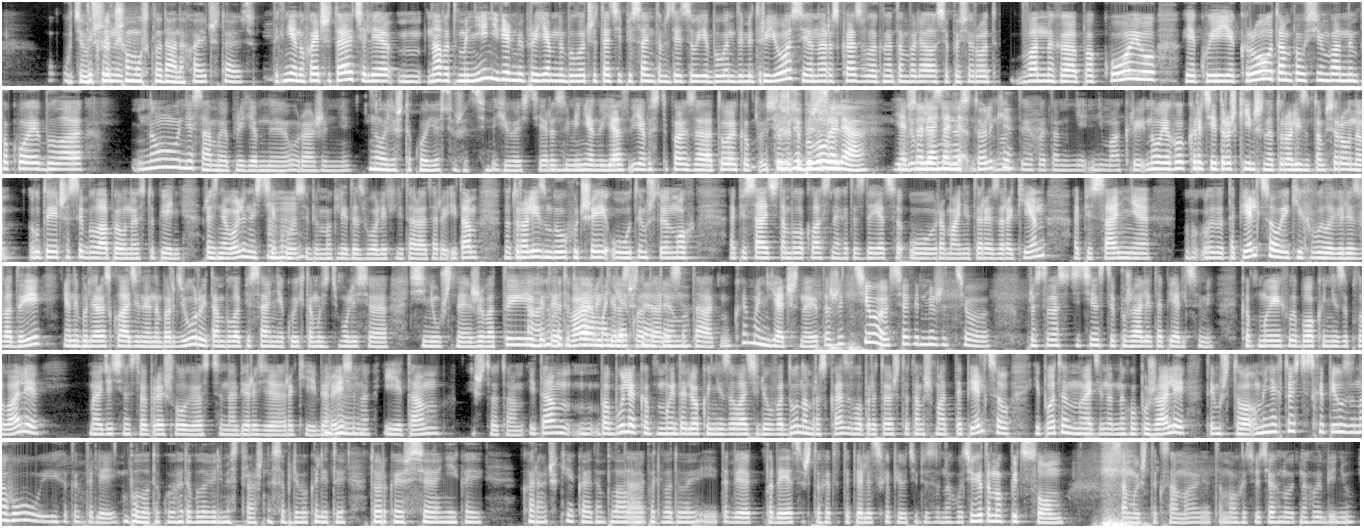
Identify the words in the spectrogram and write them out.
у дзяўчыны чаму складана хай чытаюць так не ну хай чытаюць але нават мне не вельмі прыемна было чытаць і пісань там здаецца у е быў эндометрыёз і она рассказывала як она там валялася пасярод ваннага пакою як у яе кроў там па ўсім ванным пакоі была Ну не самыя прыемныя ўражанні Ну але ж такое ёсць у жыцці ёсць я разуменне Ну я, я выступаю за тое каб было заля я столькі ну, там няма кры Ну яго карацей трошкі іншы натуралізм там все роўна у тыя часы была пэўная ступень разняволенасці якую сабе маглі дазволіць літаратары і там натуралізм быў хутчэй у тым што ён мог апісаць там было класна гэта здаецца у рамане Тэрэза ракен апісанне тапельцаў якіх вылавілі з вады яны былі раскладзеныя на бардзюры там было апісанне у іх там уздзьмуліся сінюшныя жываты ну, раскладаліся так ну маньячна это жыццё все вельмі жыццё просто нас у дзяцінстве пужалі тапельцамі каб мы іх глыбока не заплывалі маё дзяцінства прайшло ў вёсцы на беразе ракі бярэзіна і там у і что там? І там бабуля каб мы далёка не залазілі ў ваду нам рассказывала про тое что там шмат тапельцаў і потым мы адзін аднаго пужалі тым что у мяне хтосьці схапіў за нагу і так далей было такое гэта было вельмі страшна асабліва калі ты торкаешься нейкай карачки якая там плавае так. под вадой і табе падаецца что гэта тапелец схапіў тебе за нагу ці гэта мог быць сом? Самы ж таксама это могуць уцягнуць на глыбіню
